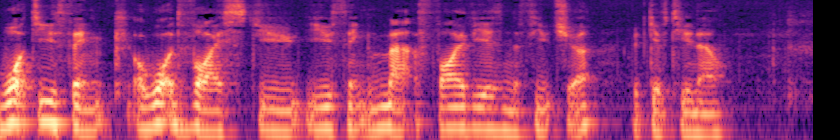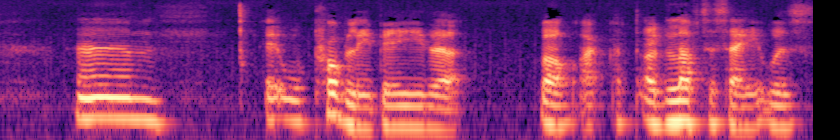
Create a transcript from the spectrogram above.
What do you think, or what advice do you, you think Matt, five years in the future, would give to you now? Um, it will probably be that. Well, I, I'd- love to say it was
